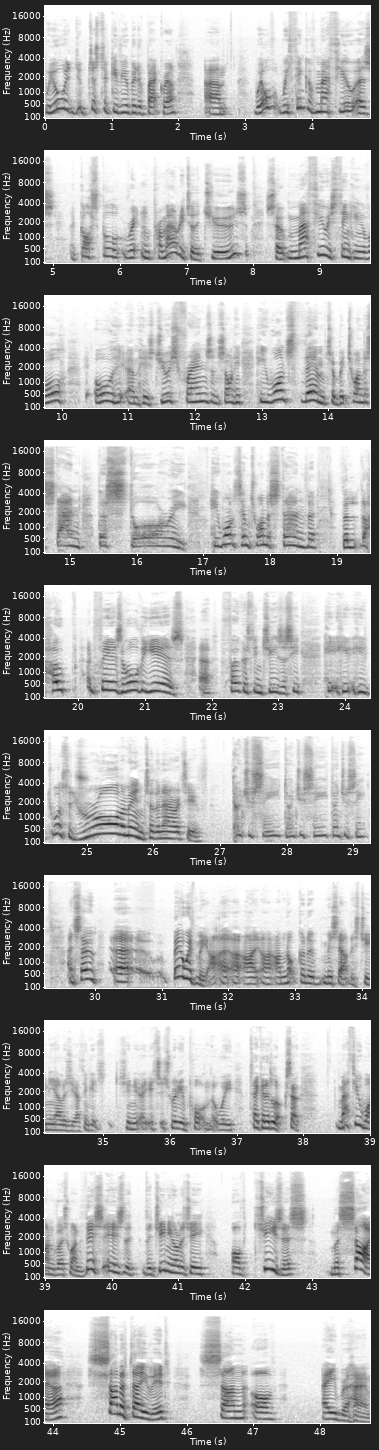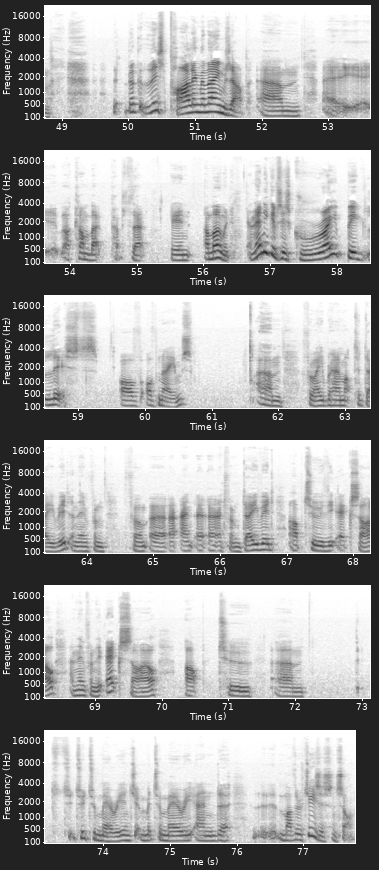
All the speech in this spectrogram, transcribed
we always, just to give you a bit of background, um, we, all, we think of Matthew as a gospel written primarily to the Jews. So Matthew is thinking of all all um, his Jewish friends and so on. He, he wants them to, be, to understand the story. He wants them to understand the, the, the hope and fears of all the years uh, focused in Jesus. He, he, he, he wants to draw them into the narrative. Don't you see? Don't you see? Don't you see? And so, uh, bear with me. I, I, I, I'm not going to miss out this genealogy. I think it's, it's, it's really important that we take a little look. So, Matthew 1, verse 1. This is the, the genealogy of Jesus, Messiah, son of David, son of Abraham. Look at this piling the names up. Um, uh, I'll come back perhaps to that in a moment. And then he gives this great big lists of, of names um, from Abraham up to David, and then from from uh, and, and from David up to the exile, and then from the exile up to um, to, to, to, Mary and to Mary and uh, mother of Jesus and so on.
